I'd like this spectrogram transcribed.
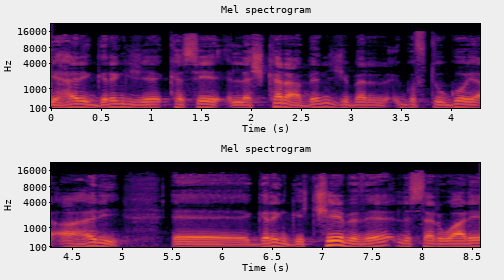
yê herî giring ji kesê leşkera bin ji ber guftûgoya a herî giring çê bive li serwarê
